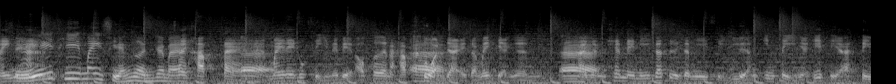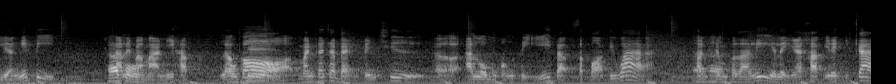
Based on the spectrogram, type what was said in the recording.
นสีเนี้ยที่ไม่เสียเงินใช่ไหมใช่ครับ แต่เออไม่ได้ทุกสีในเบสออฟเฟอร์นะครับอ่าส่วนใหญ่จะไม่เสียเงินอ่าแต่อย่างเช่นในนี้ก็คือจะมีสีเหลืองอินสีเนี่ยที่เสียสีเหลืองนี่ฟรีครับ อะไรผมประมาณนี้ครับ แล้วก็โอเคมันก็จะแบ่งเป็นชื่อเอ่ออารมณ์ของสีแบบสปอร์ติว่าคอนเทมพอรารีอะไรอย่างเงี้ยครับอิเล็กติก้า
